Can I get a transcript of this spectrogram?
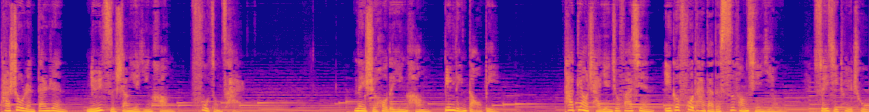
他受任担任女子商业银行副总裁。那时候的银行濒临倒闭，他调查研究发现一个富太太的私房钱业务，随即推出，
